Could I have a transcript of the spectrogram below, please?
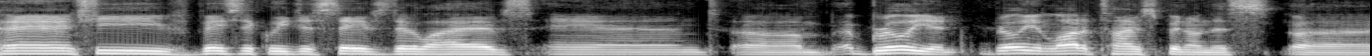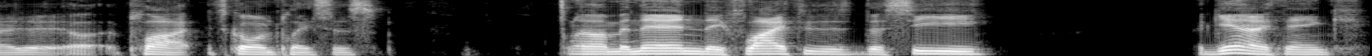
and she basically just saves their lives and um, a brilliant brilliant lot of time spent on this uh, uh, plot it's going places um, and then they fly through the, the sea again i think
